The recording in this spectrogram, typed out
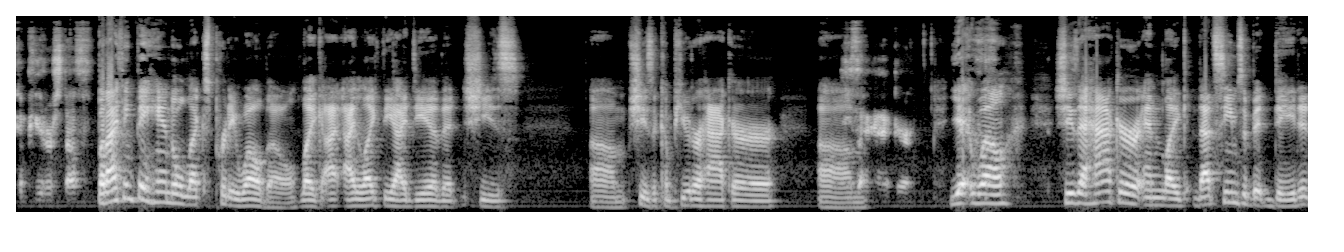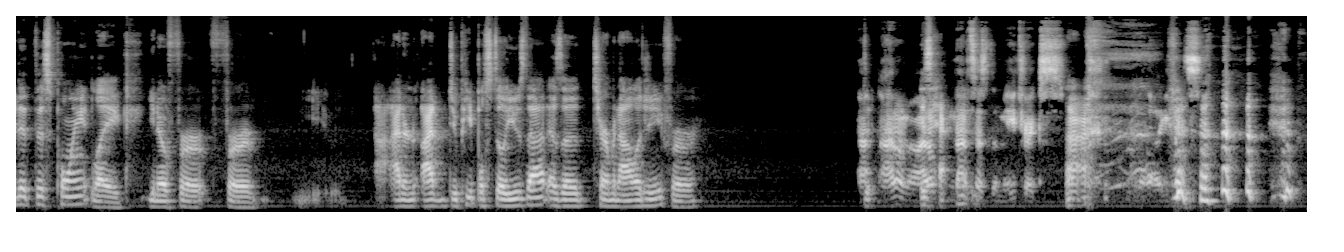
computer stuff. But I think they handle Lex pretty well, though. Like I, I like the idea that she's um, she's a computer hacker. Um, she's a hacker. Yeah, well, she's a hacker, and like that seems a bit dated at this point. Like you know, for for I don't I, do people still use that as a terminology for. I, I don't know. I don't, ha- not since the Matrix. Uh,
